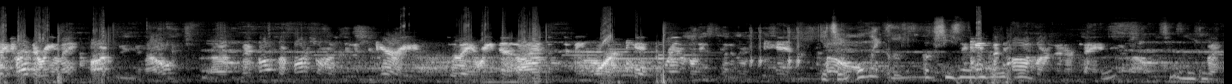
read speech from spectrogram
They tried to remake Foxy, you know? Uh, they thought the first one was too scary, so they redesigned it to be more kid-friendly to the kids. See. Oh my god. Oh, she's keep the the toddlers entertained, you know? But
